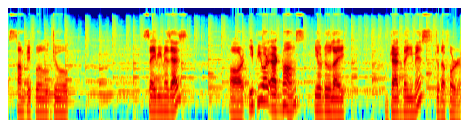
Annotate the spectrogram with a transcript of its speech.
some people do save image as or if you are advanced you do like drag the image to the folder.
